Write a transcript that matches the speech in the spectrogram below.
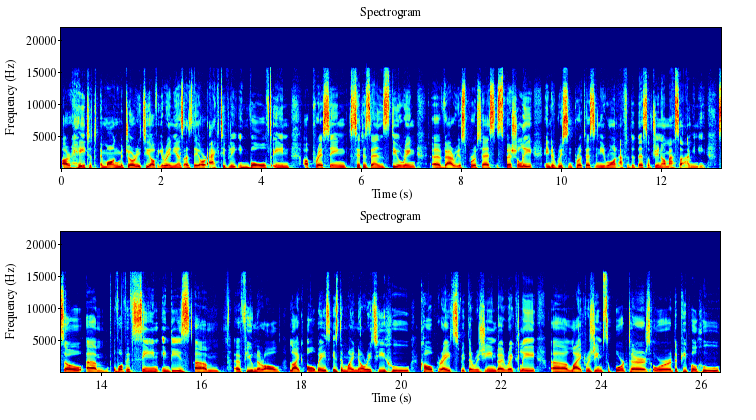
are hated among majority of Iranians as they are actively involved in oppressing citizens during uh, various protests, especially in the recent protests in Iran after the death of Jina Mahsa Amini. So um, what we've seen in these um, uh, funeral, like always, is the minority who cooperates with the regime directly, uh, like regime supporters or the people who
